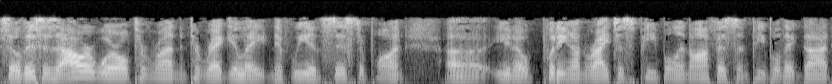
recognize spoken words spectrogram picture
So this is our world to run and to regulate. And if we insist upon, uh, you know, putting unrighteous people in office and people that God,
